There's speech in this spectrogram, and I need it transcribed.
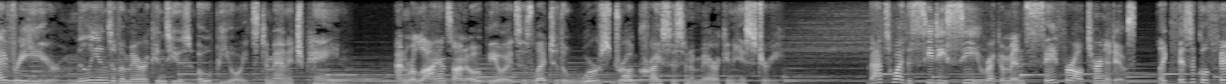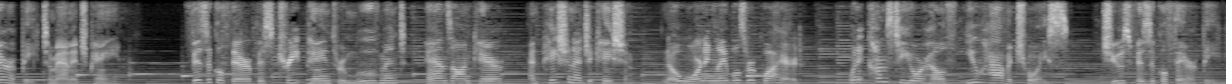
Every year, millions of Americans use opioids to manage pain. And reliance on opioids has led to the worst drug crisis in American history. That's why the CDC recommends safer alternatives like physical therapy to manage pain. Physical therapists treat pain through movement, hands on care, and patient education. No warning labels required. When it comes to your health, you have a choice. Choose physical therapy.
